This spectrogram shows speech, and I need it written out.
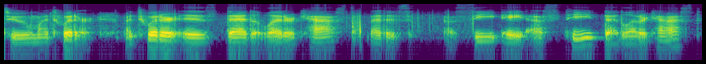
to my Twitter. My Twitter is Dead Letter Cast. That is uh, C A S T, Dead Letter Cast.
